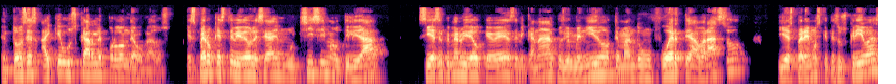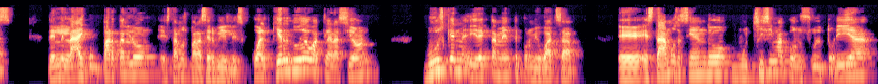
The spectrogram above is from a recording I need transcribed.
Entonces hay que buscarle por dónde, abogados. Espero que este video les sea de muchísima utilidad. Si es el primer video que ves de mi canal, pues bienvenido. Te mando un fuerte abrazo y esperemos que te suscribas. Denle like, compártanlo. Estamos para servirles. Cualquier duda o aclaración, búsquenme directamente por mi WhatsApp. Eh, estamos haciendo muchísima consultoría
